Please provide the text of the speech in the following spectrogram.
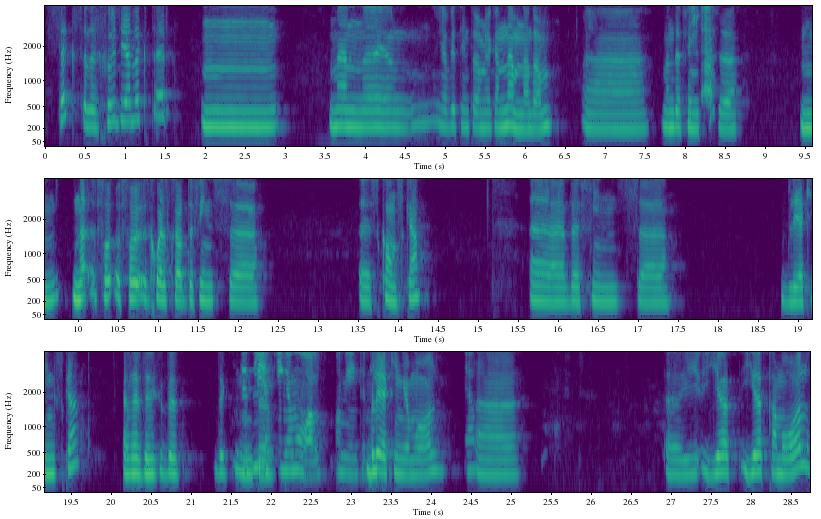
sex eller sju dialekter. Mm, men eh, jag vet inte om jag kan nämna dem. Men det finns... Mm, för, för, självklart, det finns skånska. Det finns blekingska. Eller det, det, det, det är Blekingemål, om jag inte minns. Blekingemål. Ja. Uh, Götamål.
